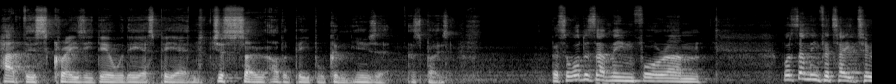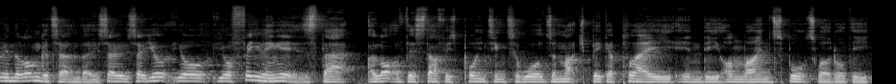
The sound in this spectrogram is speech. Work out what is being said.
have this crazy deal with ESPN just so other people couldn't use it, I suppose. But so, what does that mean for? Um, what does that mean for Take Two in the longer term, though? So, so your your your feeling is that a lot of this stuff is pointing towards a much bigger play in the online sports world, or the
